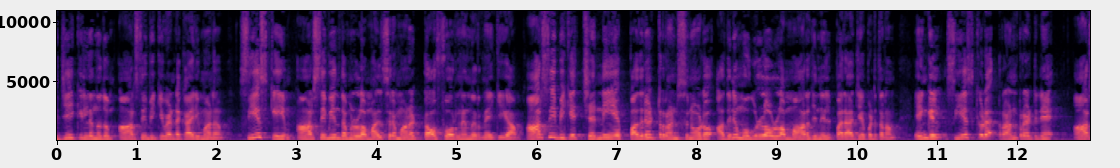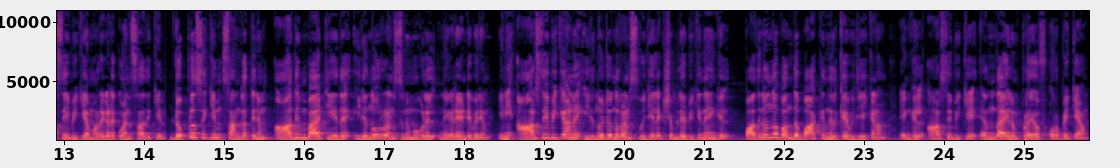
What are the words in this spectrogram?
വിജയിക്കില്ലെന്നതും ആർ സി ബിക്ക് വേണ്ട കാര്യമാണ്. സി എസ് കെയും ആർ സി ബിയും തമ്മിലുള്ള മത്സരമാണ് ടോപ്പ് ഫോറിനെ നിർണയിക്കുക ആർ സി ബിക്ക് ചെന്നൈയെ പതിനെട്ട് റൺസിനോടോ അതിനു മുകളിലോ ഉള്ള മാർജിനിൽ പരാജയപ്പെടുത്തണം. എങ്കിൽ സി എസ് കെയുടെ റൺ റേറ്റിനെ ആർ സി ബിക്ക് മറികടക്കുവാൻ സാധിക്കും. ഡുപ്ലസിക്കും സംഘത്തിനും ആദ്യം ബാറ്റ് ചെയ്ത് ഇരുന്നൂറ് റൺസിന് മുകളിൽ നേടേണ്ടി വരും. ഇനി ആർ സി ബിക്കാണ് ഇരുന്നൂറ്റൊന്ന് റൺസ് വിജയലക്ഷ്യം ലഭിക്കുന്നതെങ്കിൽ പതിനൊന്ന് പന്ത് ബാക്കി നിൽക്കെ വിജയിക്കണം. എങ്കിൽ ആർ സി ബിക്ക് എന്തായാലും പ്ലേ ഓഫ് ഉറപ്പിക്കാം.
